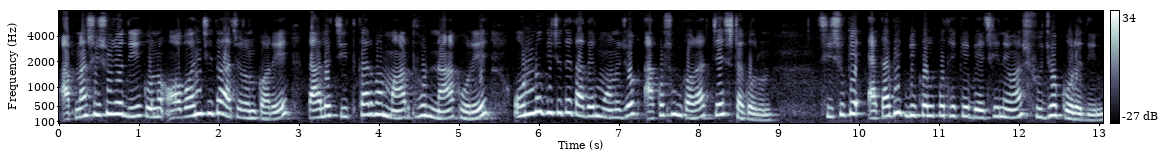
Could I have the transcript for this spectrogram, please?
আপনার শিশু যদি কোনো অবাঞ্ছিত আচরণ করে, তাহলে চিৎকার বা মারধর না করে অন্য কিছুতে তাদের মনোযোগ আকর্ষণ করার চেষ্টা করুন। শিশুকে একাধিক বিকল্প থেকে বেছে নেওয়ার সুযোগ করে দিন।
